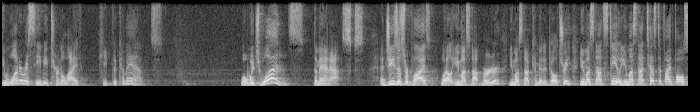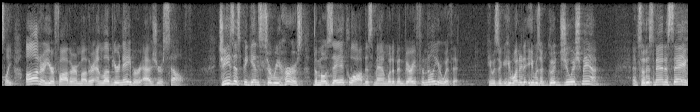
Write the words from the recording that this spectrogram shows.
you want to receive eternal life, keep the commands. Well, which ones? The man asks. And Jesus replies, Well, you must not murder, you must not commit adultery, you must not steal, you must not testify falsely, honor your father and mother, and love your neighbor as yourself. Jesus begins to rehearse the Mosaic law. This man would have been very familiar with it. He was a, he wanted, he was a good Jewish man. And so this man is saying,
